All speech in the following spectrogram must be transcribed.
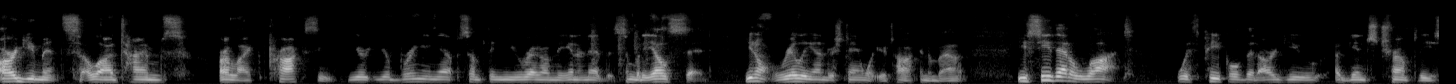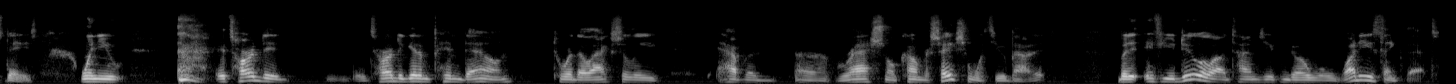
arguments a lot of times are like proxy. You're you're bringing up something you read on the internet that somebody else said. You don't really understand what you're talking about. You see that a lot with people that argue against Trump these days. When you it's hard to it's hard to get them pinned down to where they'll actually have a, a rational conversation with you about it. But if you do, a lot of times you can go, "Well, why do you think that?"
